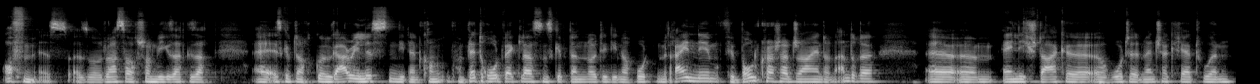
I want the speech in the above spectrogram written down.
offen ist. Also du hast auch schon, wie gesagt, gesagt, äh, es gibt noch Golgari-Listen, die dann kom komplett rot weglassen. Es gibt dann Leute, die noch rot mit reinnehmen für Bone Crusher Giant und andere äh, ähm, ähnlich starke äh, rote Adventure-Kreaturen.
